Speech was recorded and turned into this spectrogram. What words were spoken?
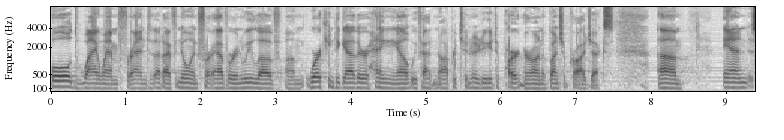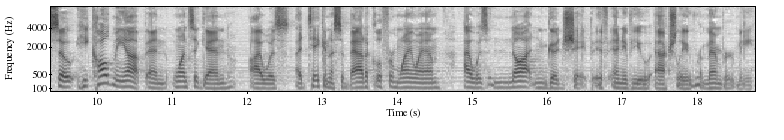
old YWAM friend that I've known forever, and we love um, working together, hanging out. We've had an opportunity to partner on a bunch of projects. Um, and so he called me up, and once again, I was I'd taken a sabbatical from YWAM. I was not in good shape, if any of you actually remember me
